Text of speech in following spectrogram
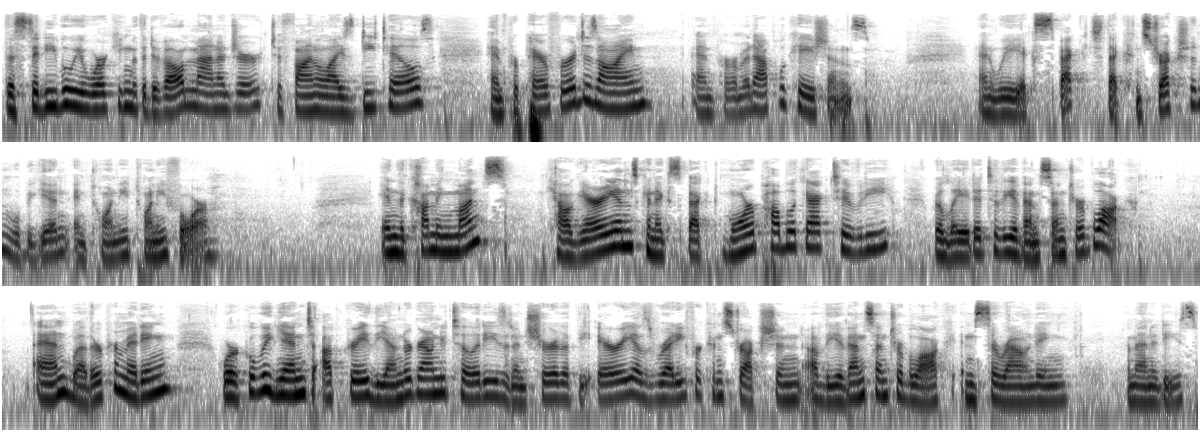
The city will be working with the development manager to finalize details and prepare for a design and permit applications. And we expect that construction will begin in 2024. In the coming months, Calgarians can expect more public activity related to the event center block. And weather permitting, work will begin to upgrade the underground utilities and ensure that the area is ready for construction of the event center block and surrounding amenities.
